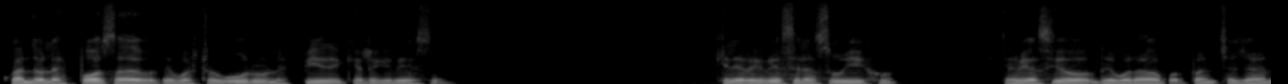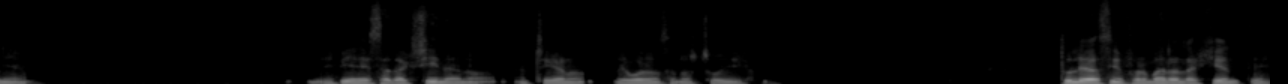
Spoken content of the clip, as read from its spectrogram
cuando la esposa de, de vuestro guru les pide que regresen, que le regresen a su hijo, que había sido devorado por Panchayanya. Y viene esa Dakshina, ¿no? Entreganos, devuélvanos a nuestro hijo. Tú le a informar a la gente.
